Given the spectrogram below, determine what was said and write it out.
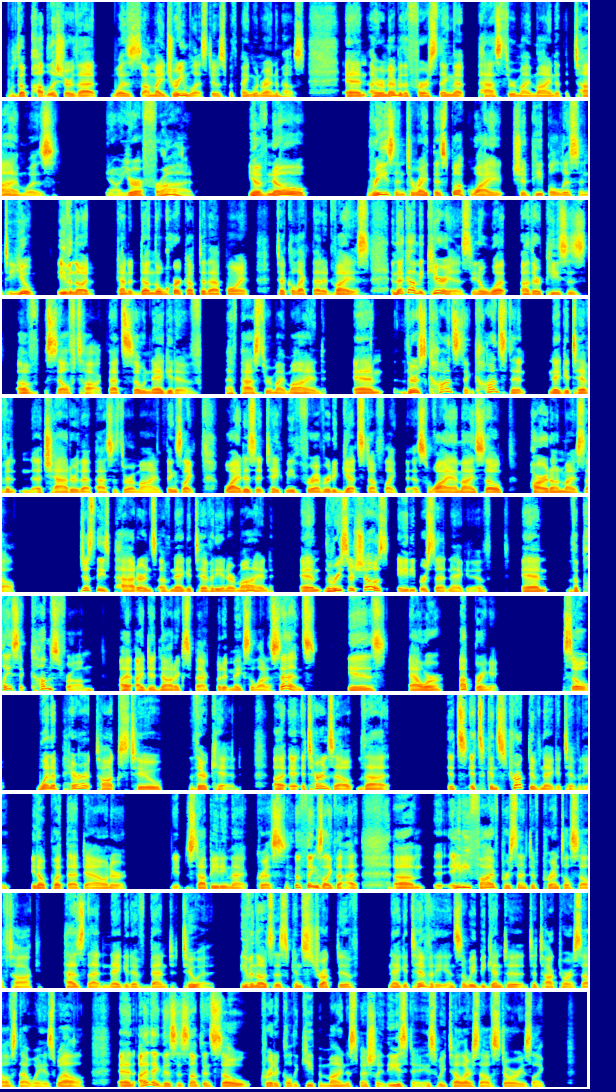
the publisher that was on my dream list. It was with Penguin Random House. And I remember the first thing that passed through my mind at the time was, you know, you're a fraud. You have no reason to write this book. Why should people listen to you? Even though I'd kind of done the work up to that point to collect that advice. And that got me curious, you know, what other pieces of self talk that's so negative have passed through my mind. And there's constant, constant negative uh, a chatter that passes through our mind. Things like, why does it take me forever to get stuff like this? Why am I so hard on myself? Just these patterns of negativity in our mind. And the research shows 80% negative and the place it comes from, I, I did not expect, but it makes a lot of sense, is our upbringing. So when a parent talks to their kid, uh, it, it turns out that it's it's constructive negativity. You know, put that down or stop eating that, Chris. Things like that. Um, 85% of parental self talk has that negative bent to it, even though it's this constructive negativity. And so we begin to, to talk to ourselves that way as well. And I think this is something so critical to keep in mind, especially these days. We tell ourselves stories like,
